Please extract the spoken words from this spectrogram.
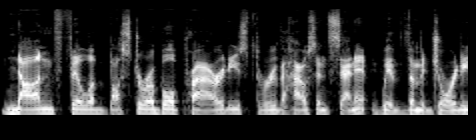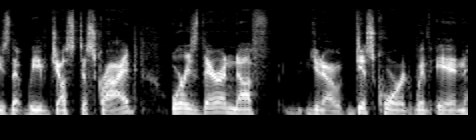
non filibusterable priorities through the House and Senate with the majorities that we've just described? Or is there enough, you know, discord within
